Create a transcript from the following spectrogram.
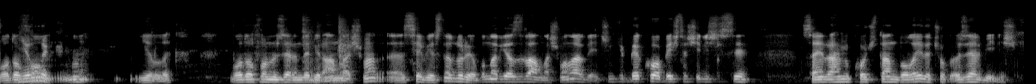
Vodafone'un yıllık. Vodafone üzerinde bir anlaşma e, seviyesinde duruyor. Bunlar yazılı anlaşmalar değil. Çünkü Beko Beşiktaş ilişkisi Sayın Rahmi Koç'tan dolayı da çok özel bir ilişki.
